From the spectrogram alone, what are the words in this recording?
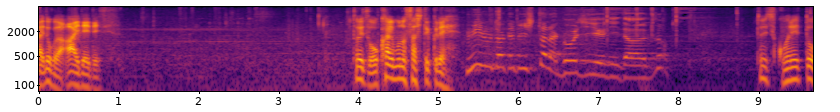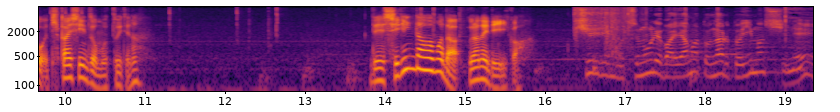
はい、どこだ？あ、いでいです。とりあえずお買い物させてくれ。見るだけでしたらご自由にどうぞ。とりあえずこれと機械心臓持っといてな。で、シリンダーはまだ売らないでいいか。塵も積もれば山となると言いますしね。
